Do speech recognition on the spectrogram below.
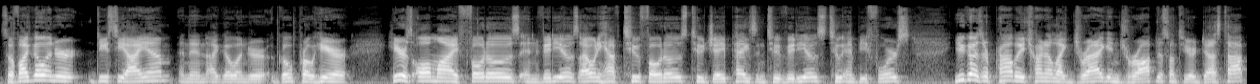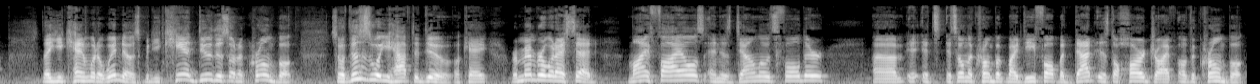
So if I go under DCIM and then I go under GoPro here, here's all my photos and videos. I only have two photos, two JPEGs and two videos, two MP4s. You guys are probably trying to like drag and drop this onto your desktop like you can with a Windows, but you can't do this on a Chromebook. So this is what you have to do, okay? Remember what I said, my files and this downloads folder, um, it, it's, it's on the Chromebook by default, but that is the hard drive of the Chromebook.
